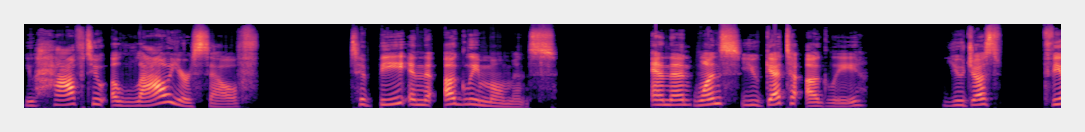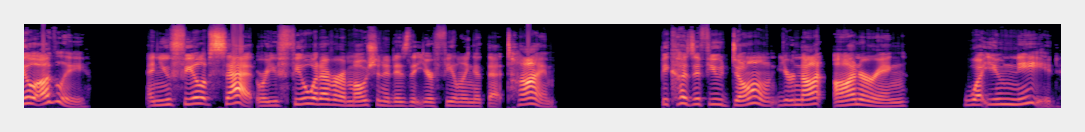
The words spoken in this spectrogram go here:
you have to allow yourself to be in the ugly moments. And then once you get to ugly, you just feel ugly and you feel upset or you feel whatever emotion it is that you're feeling at that time. Because if you don't, you're not honoring what you need.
